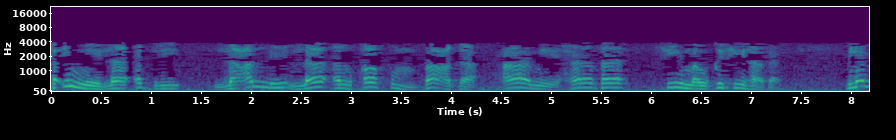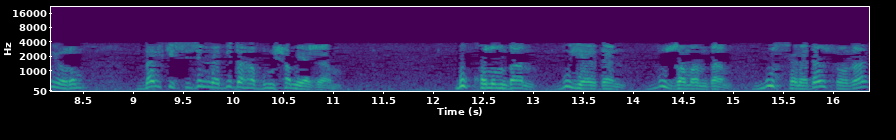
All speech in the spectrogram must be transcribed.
فَاِنِّي لَا اَدْرِي لعلي لا ألقاكم بعد عامي هذا fi mevkifi hâbe. Bilemiyorum, belki sizinle bir daha buluşamayacağım. Bu konumdan, bu yerden, bu zamandan, bu seneden sonra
